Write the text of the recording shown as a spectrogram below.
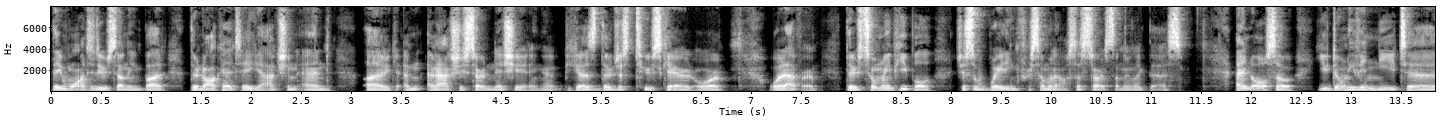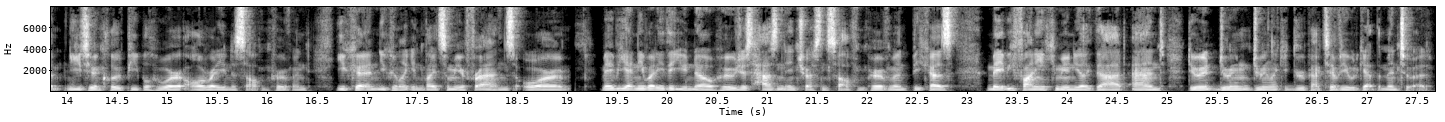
they want to do something but they're not going to take action and like and, and actually start initiating it because they're just too scared or whatever. There's so many people just waiting for someone else to start something like this And also, you don't even need to need to include people who are already into self-improvement. You can you can like invite some of your friends or maybe anybody that you know who just has an interest in self-improvement because maybe finding a community like that and doing doing doing like a group activity would get them into it.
